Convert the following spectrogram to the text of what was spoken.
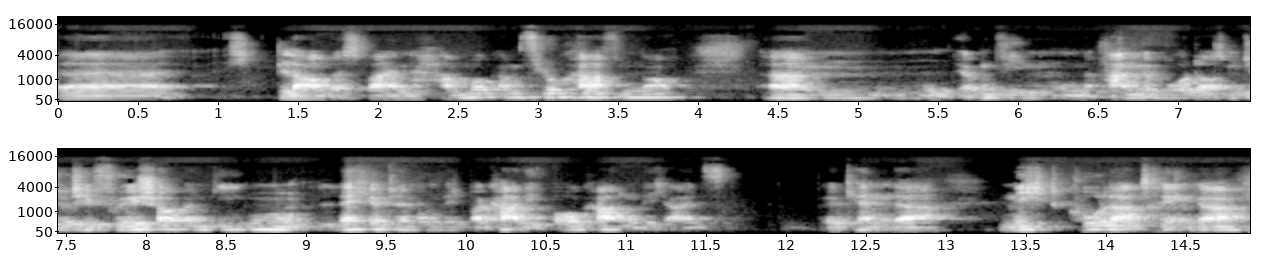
äh, ich glaube, es war in Hamburg am Flughafen noch, ähm, irgendwie ein Angebot aus dem Duty-Free-Shop entgegenlächelte, nämlich Bacardi O-Card und ich als bekennender nicht-Cola-Trinker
